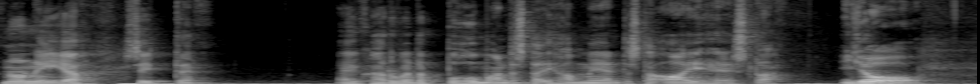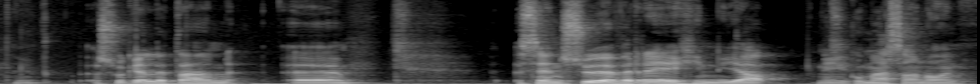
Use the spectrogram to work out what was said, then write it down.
No niin, ja sitten, eiköhän ruveta puhumaan tästä ihan meidän tästä aiheesta. Joo, sukelletaan ö, sen syövereihin ja Niin kuin mä sanoin.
